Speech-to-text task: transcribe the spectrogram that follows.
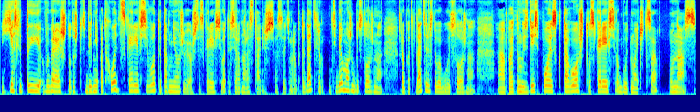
Если ты выбираешь что-то, что тебе не подходит, скорее всего, ты там не уживешься. Скорее всего, ты все равно расстанешься с этим работодателем. Тебе может быть сложно, работодателю с тобой будет сложно. А, поэтому здесь поиск того, что, скорее всего, будет мэчиться у нас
